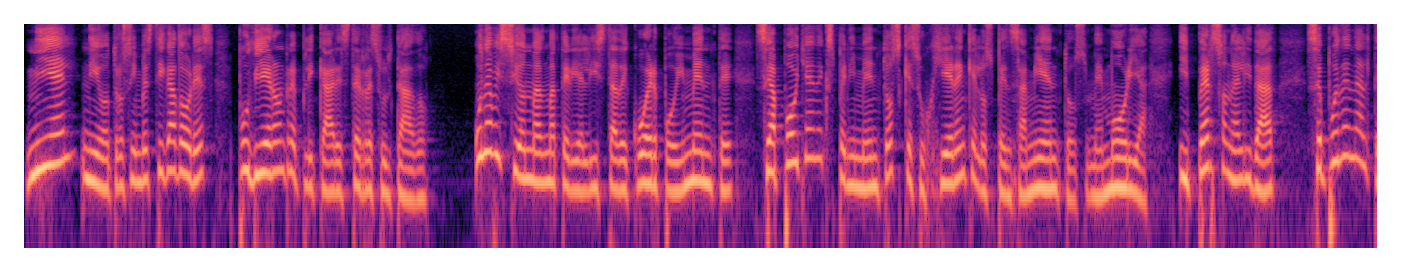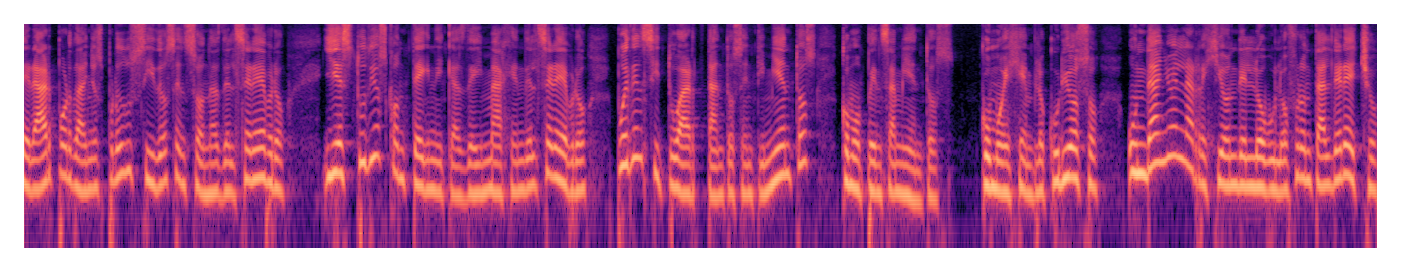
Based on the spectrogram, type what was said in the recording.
Ni él ni otros investigadores pudieron replicar este resultado. Una visión más materialista de cuerpo y mente se apoya en experimentos que sugieren que los pensamientos, memoria y personalidad se pueden alterar por daños producidos en zonas del cerebro, y estudios con técnicas de imagen del cerebro pueden situar tanto sentimientos como pensamientos. Como ejemplo curioso, un daño en la región del lóbulo frontal derecho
